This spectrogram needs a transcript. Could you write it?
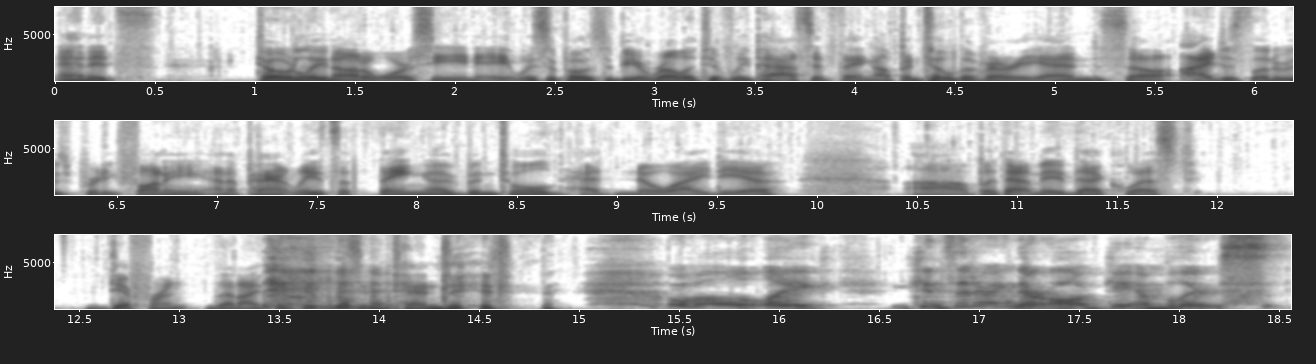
and it's totally not a war scene. It was supposed to be a relatively passive thing up until the very end. So I just thought it was pretty funny. And apparently it's a thing I've been told. Had no idea. Uh, but that made that quest different than I think it was intended. well, like, considering they're all gamblers,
